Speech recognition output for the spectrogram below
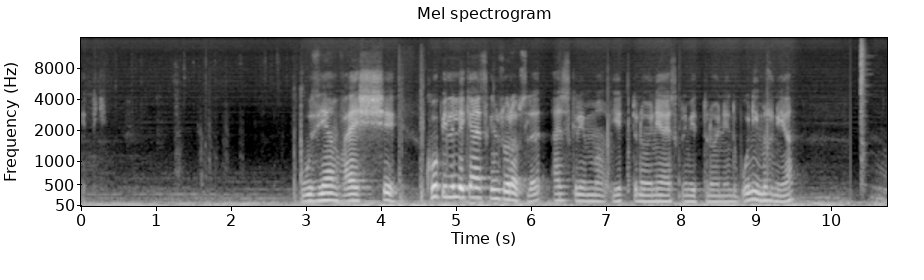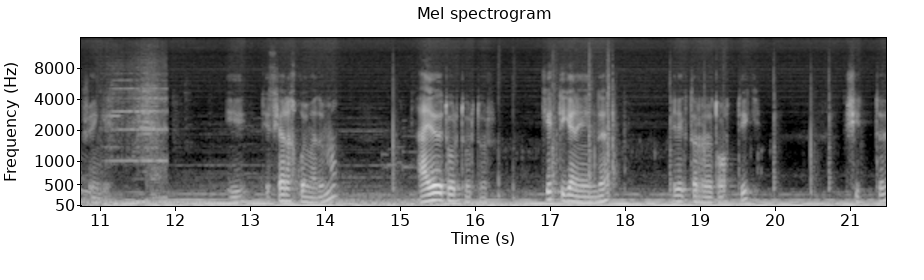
ketdik. O'zi ham вообще ko'p yillar lekin ice cream so'rabsizlar. Ice creamni yettini o'ynay ice cream yettini o'ynay deb o'ynaymiz uni ham? O'shanga. E teskari qilib qo'ymadimmi? Ha yo'q to'g'ri to'g'ri to'g'ri ketdik yana endi. Elektrni tortdik. Shitni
